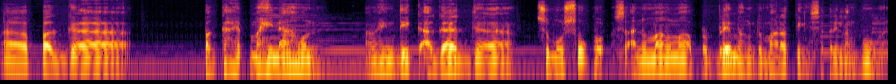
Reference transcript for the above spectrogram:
uh, pag uh, pagkamahinahon ang hindi kaagad uh, sumusuko sa anumang mga problemang dumarating sa kanilang buhay.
